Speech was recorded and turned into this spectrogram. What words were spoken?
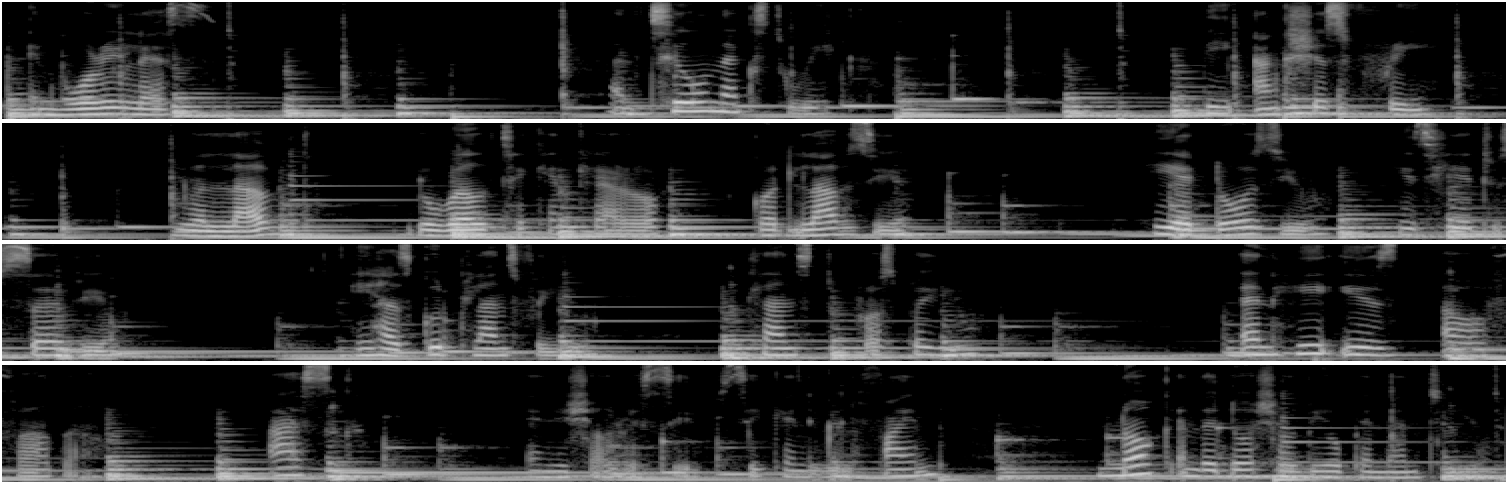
and worry less. Until next week, be anxious free. You are loved, you're well taken care of, God loves you, He adores you, He's here to serve you. He has good plans for you, plans to prosper you, and He is our Father. Ask and you shall receive, seek and you will find, knock and the door shall be opened unto you.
